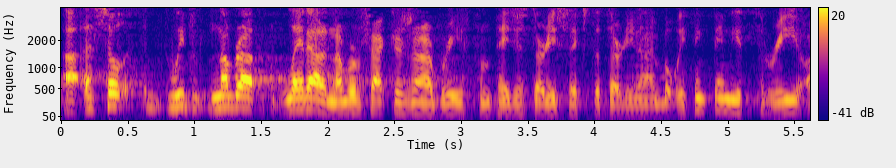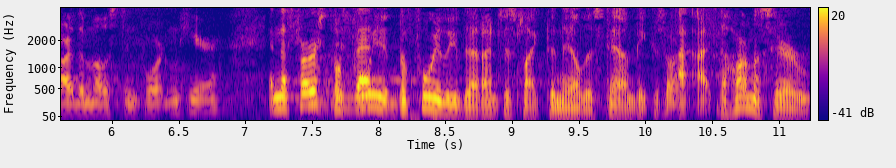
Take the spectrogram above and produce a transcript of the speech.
Uh, so we've out, laid out a number of factors in our brief from pages 36 to 39, but we think maybe three are the most important here. And the first before is that you, before we leave that, I'd just like to nail this down because I, I, the harmless error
